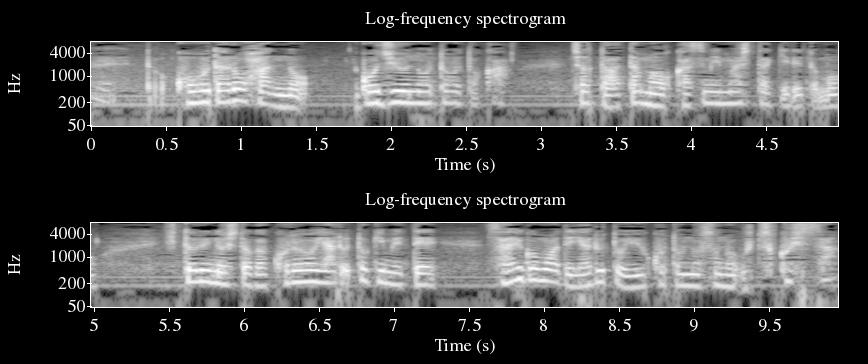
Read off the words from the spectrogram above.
えーと、高田露伴の五重の塔とかちょっと頭をかすめましたけれども一人の人がこれをやると決めて最後までやるということのその美しさ、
